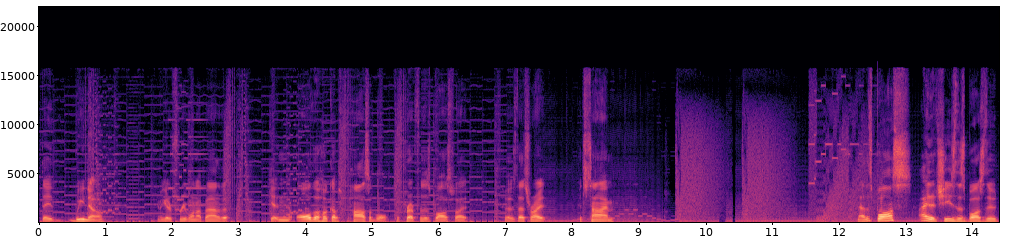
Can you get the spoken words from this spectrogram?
they we know. We get a free one up out of it. Getting all the hookups possible to prep for this boss fight. Because that's right. It's time. Now this boss, I had to cheese this boss, dude.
